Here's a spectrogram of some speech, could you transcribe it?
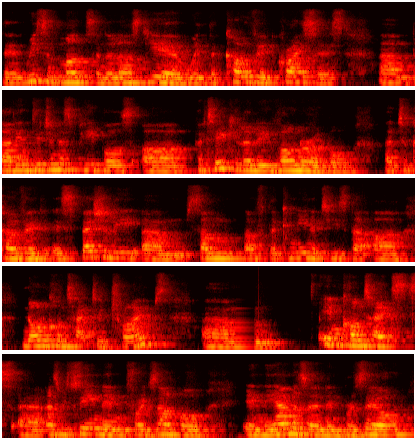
the recent months and the last year with the COVID crisis um, that Indigenous peoples are particularly vulnerable uh, to COVID, especially um, some of the communities that are non-contacted tribes. Um, in contexts, uh, as we've seen in, for example, in the Amazon in Brazil,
